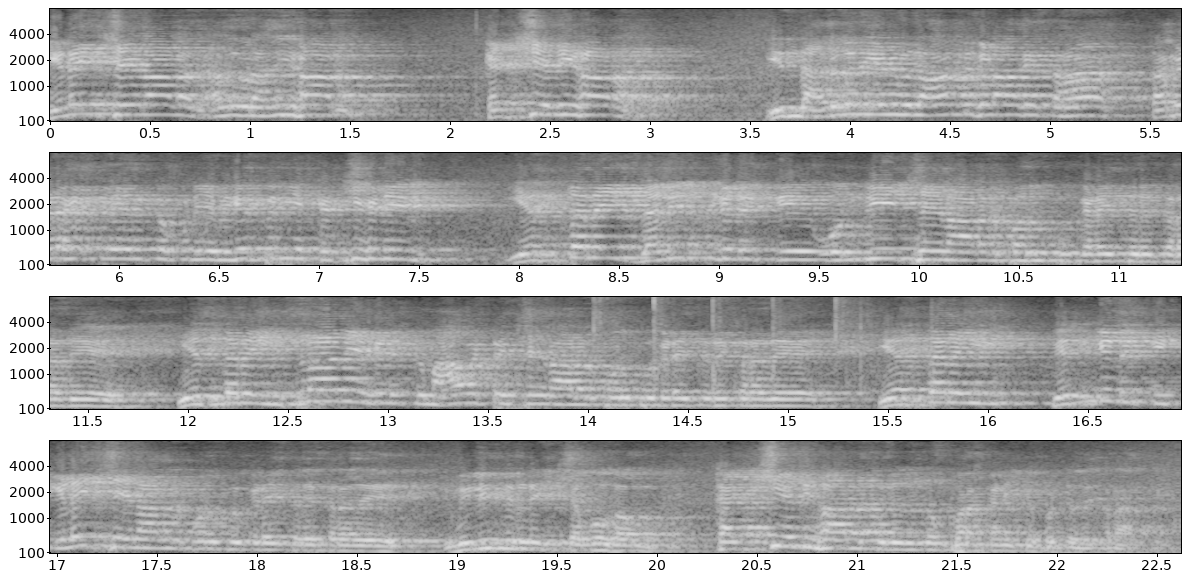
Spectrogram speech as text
கிளை செயலாளர் அது ஒரு அதிகாரம். கட்சி அதிகாரம். இந்த அறுபது எழுபது ஆண்டுகளாக தமிழகத்தில் இருக்கக்கூடிய மிகப்பெரிய கட்சிகளில் எத்தனை தலித்துகளுக்கு ஒன்றிய செயலாளர் பொறுப்பு கிடைத்திருக்கிறது? எத்தனை இஸ்லாமியர்களுக்கு மாவட்ட செயலாளர் பொறுப்பு கிடைத்திருக்கிறது? எத்தனை பெண்களுக்கு கிளை செயலாளர் பொறுப்பு கிடைத்திருக்கிறது? விளிம்புநிலை சமூகம் கட்சி அதிகாரத்திலிருந்தும் புறக்கணிக்கப்பட்டிருக்கிறார்கள்.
